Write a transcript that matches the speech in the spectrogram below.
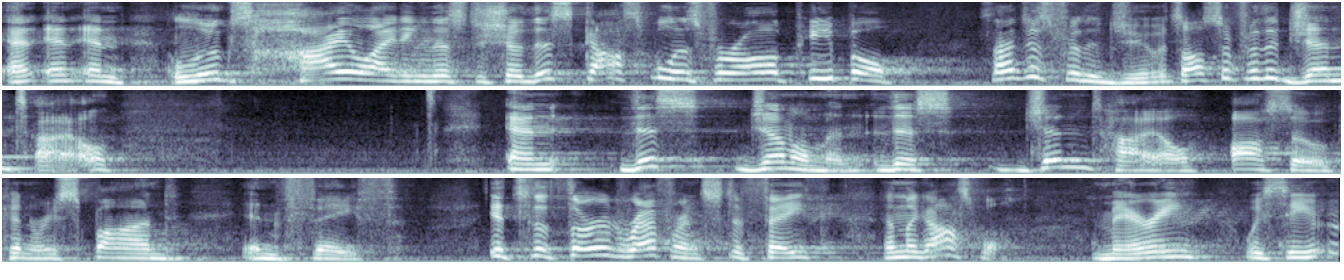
And, and, and Luke's highlighting this to show this gospel is for all people. It's not just for the Jew, it's also for the Gentile. And this gentleman, this Gentile, also can respond in faith. It's the third reference to faith in the gospel. Mary, we see uh,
